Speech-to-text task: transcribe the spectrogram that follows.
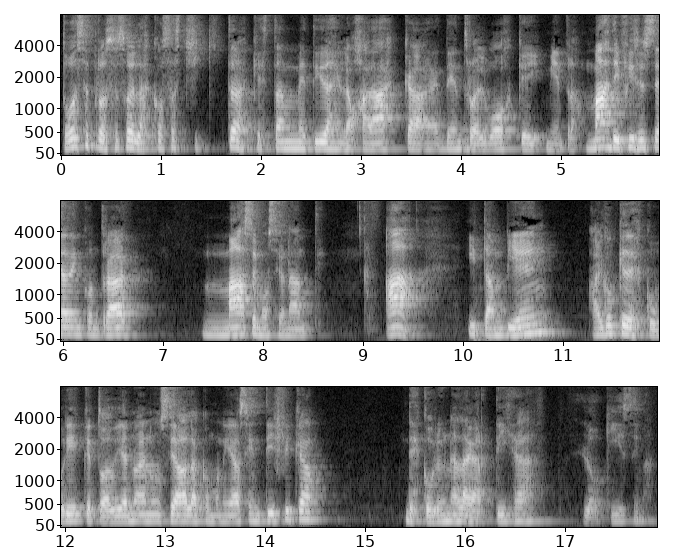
todo ese proceso de las cosas chiquitas que están metidas en la hojarasca dentro del bosque y mientras más difícil sea de encontrar, más emocionante. Ah, y también algo que descubrí que todavía no ha anunciado la comunidad científica, descubrí una lagartija loquísima,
